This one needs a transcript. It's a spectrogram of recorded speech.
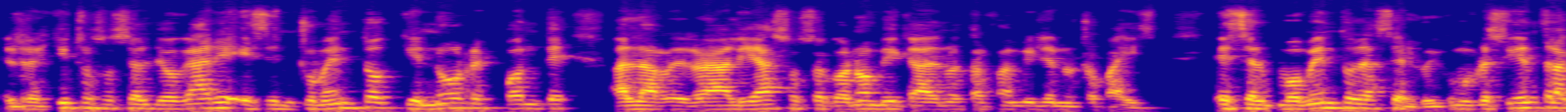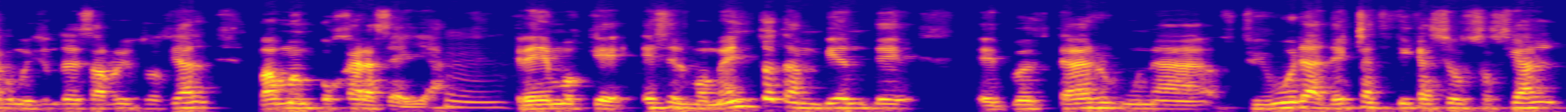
el registro social de hogares, ese instrumento que no responde a la realidad socioeconómica de nuestra familia en nuestro país. Es el momento de hacerlo y como presidente de la Comisión de Desarrollo Social vamos a empujar hacia ella. Mm. Creemos que es el momento también de eh, buscar una figura de estratificación social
